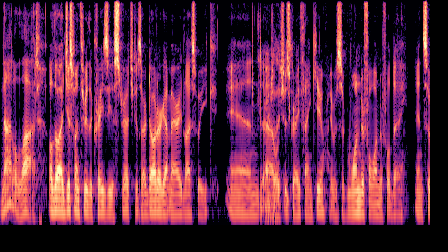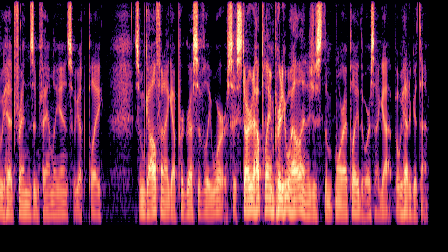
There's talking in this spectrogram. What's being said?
Not a lot, although I just went through the craziest stretch because our daughter got married last week, and uh, which was great. Thank you. It was a wonderful, wonderful day, and so we had friends and family in, so we got to play some golf, and I got progressively worse. I started out playing pretty well, and it just the more I played, the worse I got. But we had a good time.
